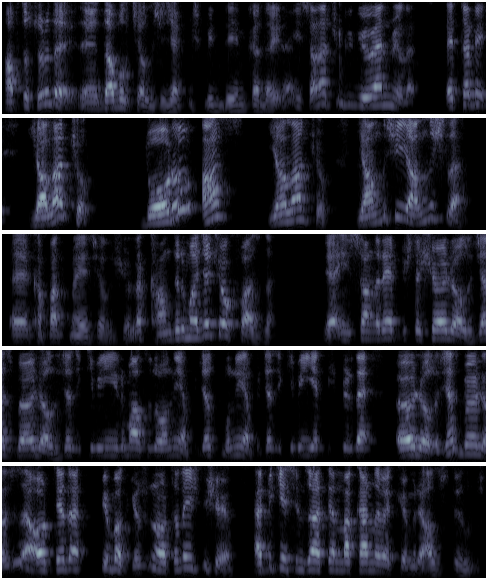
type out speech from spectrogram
hafta sonu da e, double çalışacakmış bildiğim kadarıyla. İnsanlar çünkü güvenmiyorlar. E tabi yalan çok. Doğru az, yalan çok. Yanlışı yanlışla e, kapatmaya çalışıyorlar. Kandırmaca çok fazla. Ya insanları hep işte şöyle olacağız, böyle olacağız. 2026'da onu yapacağız, bunu yapacağız. 2071'de öyle olacağız, böyle olacağız. Ha, ortaya da bir bakıyorsun ortada hiçbir şey yok. Ha, bir kesim zaten makarna ve kömüre alıştırılmış.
